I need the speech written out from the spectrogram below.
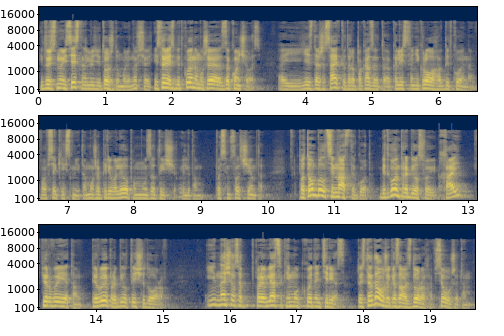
И то есть, ну, естественно, люди тоже думали, ну все, история с биткоином уже закончилась. И есть даже сайт, который показывает количество некрологов биткоина во всяких СМИ. Там уже перевалило, по-моему, за тысячу или там 800 с чем-то. Потом был 17 год. Биткоин пробил свой хай впервые, там, впервые пробил 1000 долларов. И начался проявляться к нему какой-то интерес. То есть тогда уже казалось дорого, все уже там.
